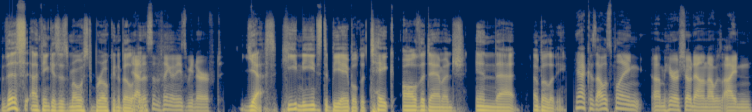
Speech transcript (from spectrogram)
This, I think, is his most broken ability. Yeah, this is the thing that needs to be nerfed. yes, he needs to be able to take all the damage in that ability. Yeah, because I was playing um, Hero Showdown and I was Iden,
